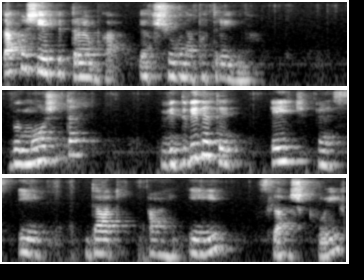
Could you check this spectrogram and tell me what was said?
Також є підтримка, якщо вона потрібна. Ви можете відвідати hse.ie grief,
